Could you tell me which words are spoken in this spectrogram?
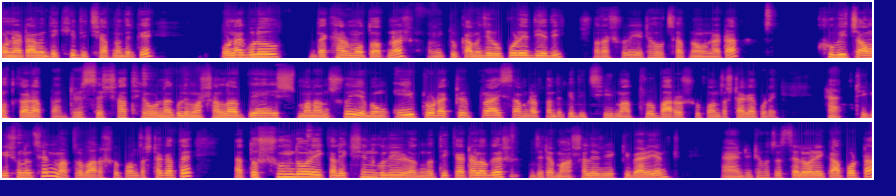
ওড়নাটা আমি দেখিয়ে দিচ্ছি আপনাদেরকে। ওড়নাগুলো দেখার মতো আপনার, আমি একটু কামিজের উপরে দিয়ে দিই সরাসরি, এটা হচ্ছে আপনার ওড়নাটা। খুবই চমৎকার আপনার ড্রেসের সাথে ওড়নাগুলি মাসাল্লাহ বেশ মানানসই এবং এই প্রোডাক্টের প্রাইস আমরা আপনাদেরকে দিচ্ছি মাত্র বারোশো পঞ্চাশ টাকা করে। হ্যাঁ ঠিকই শুনেছেন, মাত্র বারোশো পঞ্চাশ টাকাতে এত সুন্দর এই কালেকশনগুলি রঙ্গতি ক্যাটালগের, যেটা মার্শালের একটি ভ্যারিয়েন্ট অ্যান্ড এটা হচ্ছে সেলোয়ারের কাপড়টা,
